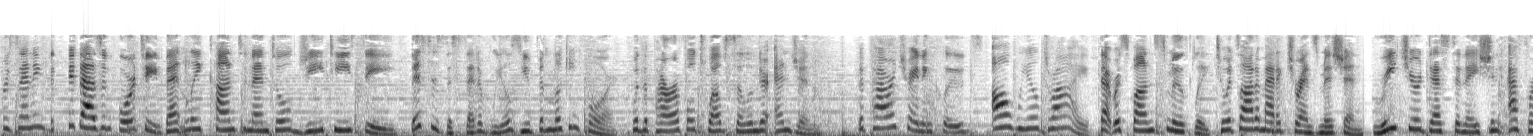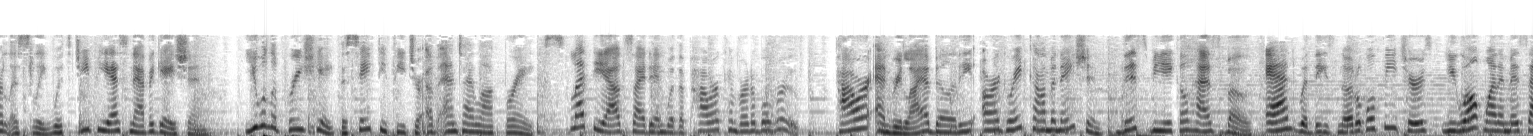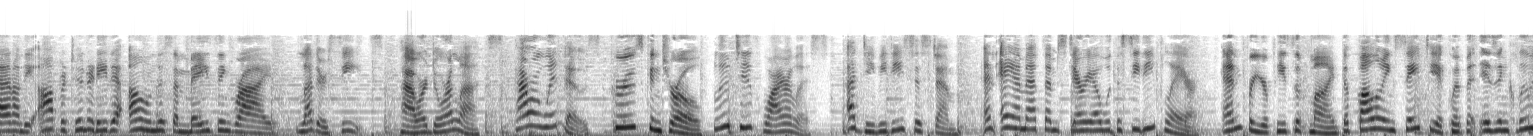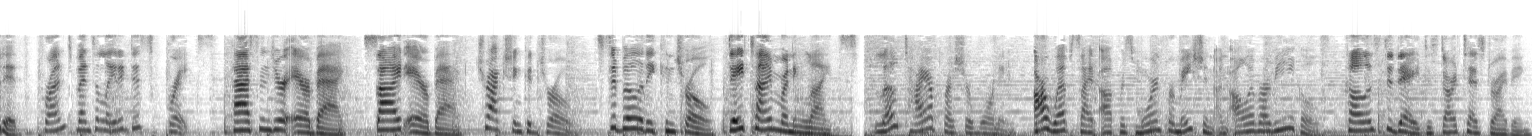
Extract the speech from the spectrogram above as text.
Presenting the 2014 Bentley Continental GTC. This is the set of wheels you've been looking for with a powerful 12-cylinder engine. The powertrain includes all-wheel drive that responds smoothly to its automatic transmission. Reach your destination effortlessly with GPS navigation. You will appreciate the safety feature of anti-lock brakes. Let the outside in with a power convertible roof. Power and reliability are a great combination. This vehicle has both. And with these notable features, you won't want to miss out on the opportunity to own this amazing ride. Leather seats, power door locks, power windows, cruise control, Bluetooth wireless, a DVD system, an AM FM stereo with a CD player. And for your peace of mind, the following safety equipment is included. Front ventilated disc brakes, passenger airbag, side airbag, traction control, stability control, daytime running lights, low tire pressure warning. Our website offers more information on all of our vehicles. Call us today to start test driving.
